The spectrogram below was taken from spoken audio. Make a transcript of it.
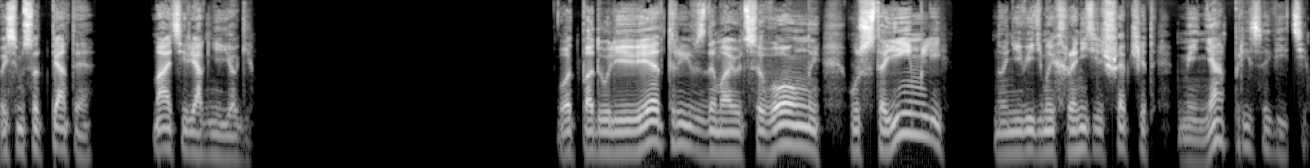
805. -е. Матерь Агни-йоги. Вот подули ветры, вздымаются волны, устоим ли? Но невидимый хранитель шепчет «Меня призовите».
